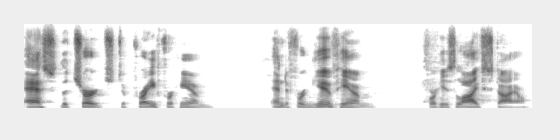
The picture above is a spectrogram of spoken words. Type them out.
asked the church to pray for him and to forgive him for his lifestyle.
